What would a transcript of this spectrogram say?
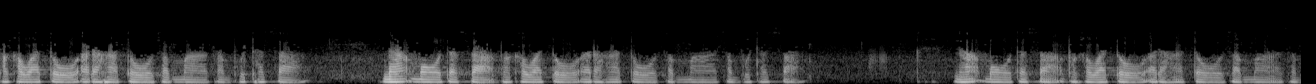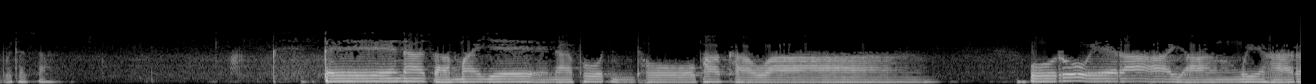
ภะคะวะโตอะระหะโต สัมมาสัมพุทธัสสะนะโมตัสสะภะคะวะโตอะระหะโต สัมมาสัมพุทธัสสะนะโมตัสสะภะคะวะโตอะระหะโต สัมมาสัมพุทธัสสะเต นะสัมมาเยนะพุทโธภะคะวา อุรุเอรายังวิหาร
